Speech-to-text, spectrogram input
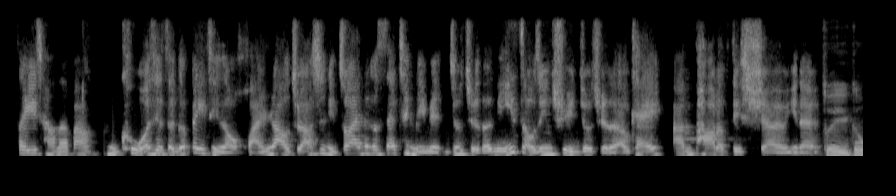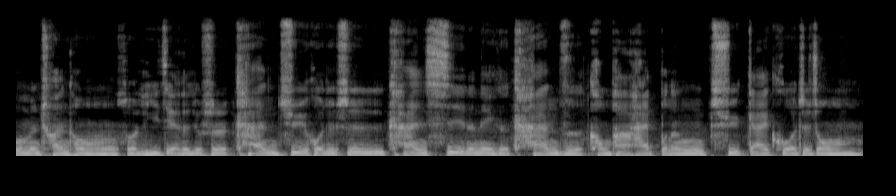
非常的棒，很酷，而且整个背景有环绕，主要是你坐在那个 setting 里面，你就觉得你一走进去，你就觉得 OK，I'm part of this show，you know。所以跟我们传统所理解的就是看剧或者是看戏的那个看字，恐怕还不能去盖。概括这种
